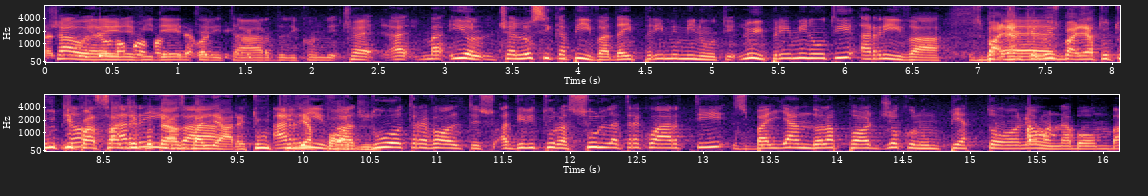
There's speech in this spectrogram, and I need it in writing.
eh, Ciao era in evidente ritardo di condizione. Cioè, eh, ma io cioè, lo si capiva dai primi minuti. Lui, i primi minuti, arriva. Sbaglia, anche eh, lui ha sbagliato tutti i passaggi, poteva sbagliare, tutti gli arriva appoggi. due o tre volte, su- addirittura sulla tre quarti, sbagliando l'appoggio con un piattone, una bomba.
